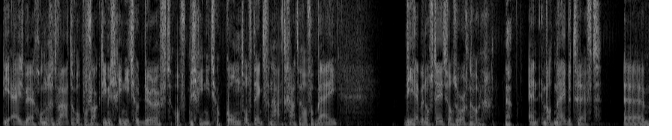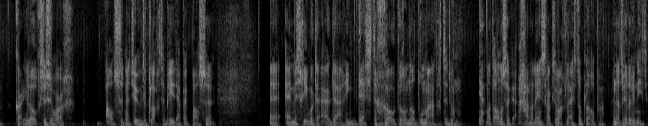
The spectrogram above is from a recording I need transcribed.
Die ijsberg onder het wateroppervlak, die misschien niet zo durft, of misschien niet zo komt, of denkt van nou, het gaat wel voorbij. Die hebben nog steeds wel zorg nodig. Ja. En wat mij betreft, eh, cardiologische zorg, als ze natuurlijk de klachten hebben die daarbij passen. Eh, en misschien wordt de uitdaging des te groter om dat doelmatig te doen. Want anders gaan alleen straks de wachtlijst oplopen. En dat willen we niet.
